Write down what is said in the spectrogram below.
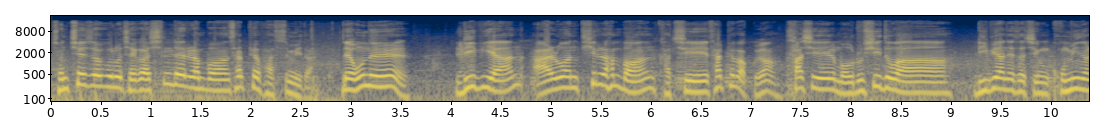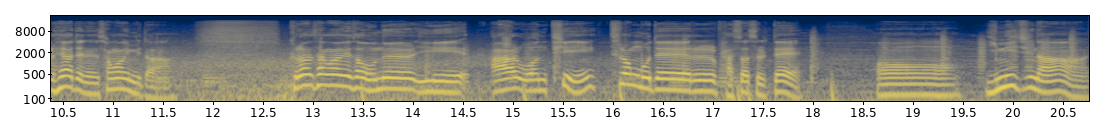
전체적으로 제가 실내를 한번 살펴봤습니다. 네, 오늘 리비안 R1T를 한번 같이 살펴봤고요. 사실 뭐 루시드와 리비안에서 지금 고민을 해야 되는 상황입니다. 그런 상황에서 오늘 이 R1T 트럭 모델을 봤었을 때 어, 이미지나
